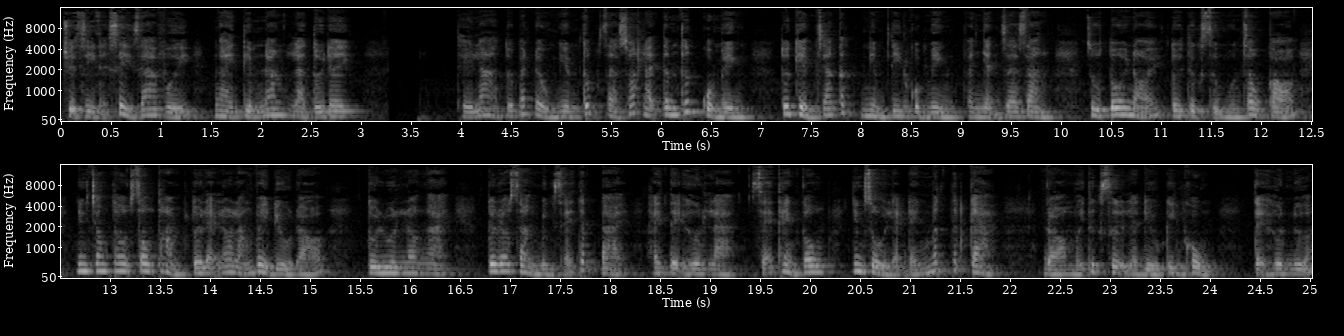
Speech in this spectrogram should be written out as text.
Chuyện gì đã xảy ra với ngài tiềm năng là tôi đây? Thế là tôi bắt đầu nghiêm túc giả soát lại tâm thức của mình. Tôi kiểm tra các niềm tin của mình và nhận ra rằng dù tôi nói tôi thực sự muốn giàu có, nhưng trong thâu sâu thẳm tôi lại lo lắng về điều đó. Tôi luôn lo ngại, tôi lo rằng mình sẽ thất bại hay tệ hơn là sẽ thành công nhưng rồi lại đánh mất tất cả. Đó mới thực sự là điều kinh khủng. Tệ hơn nữa,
